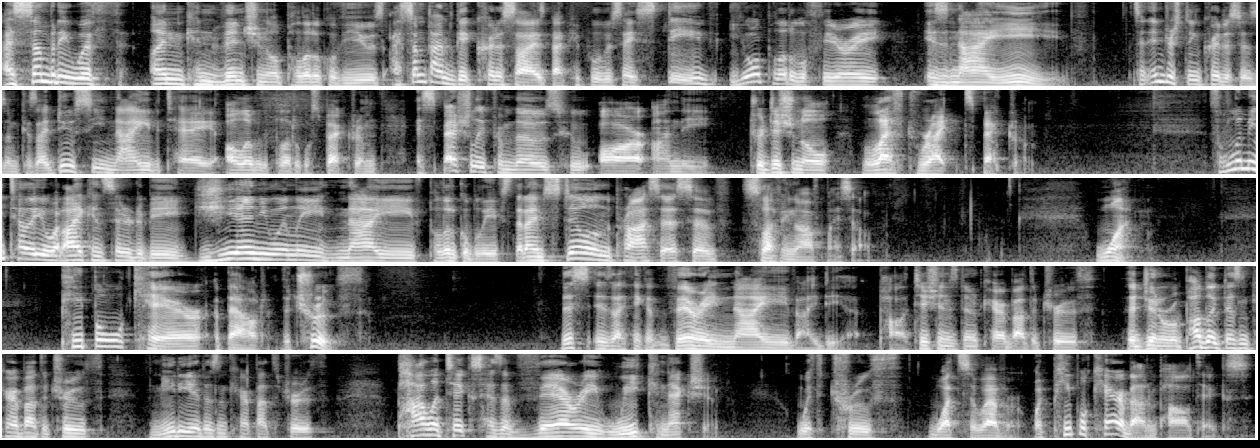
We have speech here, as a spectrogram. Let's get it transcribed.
As somebody with unconventional political views, I sometimes get criticized by people who say, Steve, your political theory is naive. It's an interesting criticism because I do see naivete all over the political spectrum, especially from those who are on the traditional left right spectrum. So let me tell you what I consider to be genuinely naive political beliefs that I'm still in the process of sloughing off myself. One, people care about the truth. This is, I think, a very naive idea. Politicians don't care about the truth. The general public doesn't care about the truth. Media doesn't care about the truth. Politics has a very weak connection with truth whatsoever. What people care about in politics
